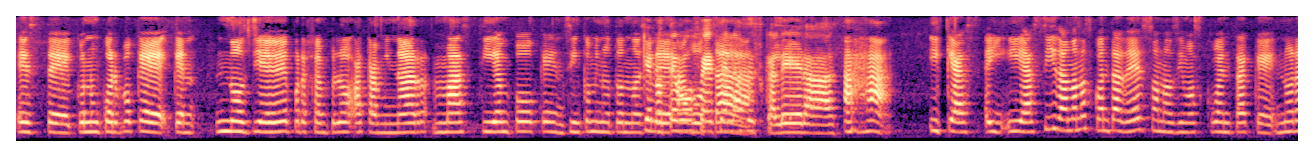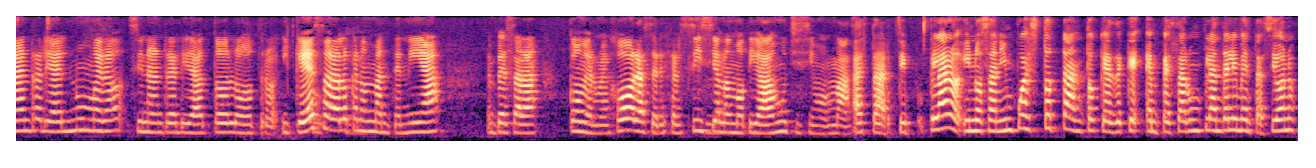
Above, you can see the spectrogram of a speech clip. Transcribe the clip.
este con un cuerpo que, que nos lleve, por ejemplo, a caminar más tiempo que en cinco minutos no Que no esté te bofes en las escaleras. Ajá. Y que as- y, y así dándonos cuenta de eso nos dimos cuenta que no era en realidad el número, sino en realidad todo lo otro. Y que eso era lo que nos mantenía empezar a comer mejor, hacer ejercicio, nos motivaba muchísimo más. a estar tipo, claro, y nos han impuesto tanto que es de que empezar un plan de alimentación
